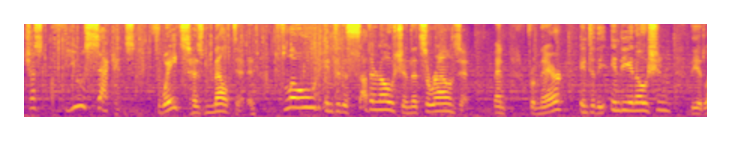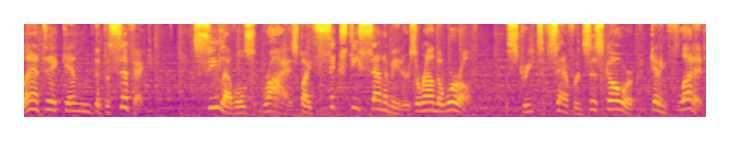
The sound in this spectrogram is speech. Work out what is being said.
just a few seconds, Thwaites has melted and flowed into the Southern Ocean that surrounds it, and from there into the Indian Ocean, the Atlantic, and the Pacific. Sea levels rise by 60 centimeters around the world. The streets of San Francisco are getting flooded.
